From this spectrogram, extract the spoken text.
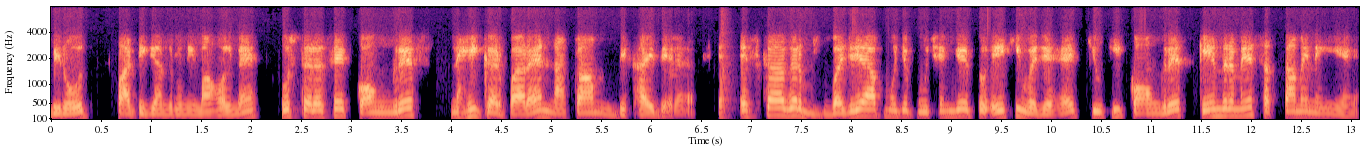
विरोध पार्टी के अंदरूनी माहौल में, उस तरह से कांग्रेस नहीं कर पा रहा है नाकाम दिखाई दे रहा है। इसका अगर वजह आप मुझे पूछेंगे तो एक ही वजह है क्योंकि कांग्रेस केंद्र में सत्ता में नहीं है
